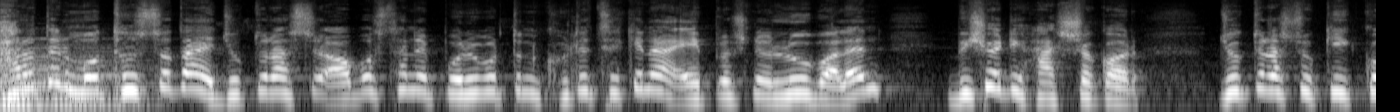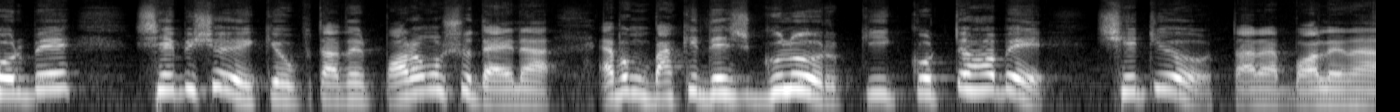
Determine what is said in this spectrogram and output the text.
ভারতের মধ্যস্থতায় যুক্তরাষ্ট্রের অবস্থানের পরিবর্তন ঘটেছে কিনা এই প্রশ্নে লু বলেন, বিষয়টি হাস্যকর। যুক্তরাষ্ট্র কি করবে সে বিষয়ে কেউ তাদের পরামর্শ দেয় না এবং বাকি দেশগুলোর কি করতে হবে সেটিও তারা বলে না।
